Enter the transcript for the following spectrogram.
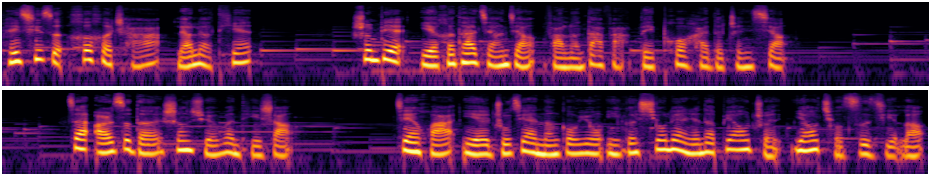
陪妻子喝喝茶、聊聊天，顺便也和他讲讲法轮大法被迫害的真相。在儿子的升学问题上，建华也逐渐能够用一个修炼人的标准要求自己了。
